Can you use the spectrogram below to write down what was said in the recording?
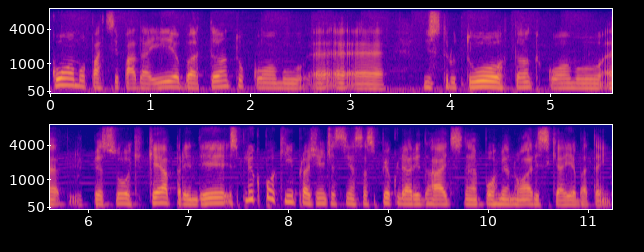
como participar da EBA, tanto como é, é, instrutor, tanto como é, pessoa que quer aprender. Explica um pouquinho para a gente assim, essas peculiaridades, né, pormenores que a EBA tem.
